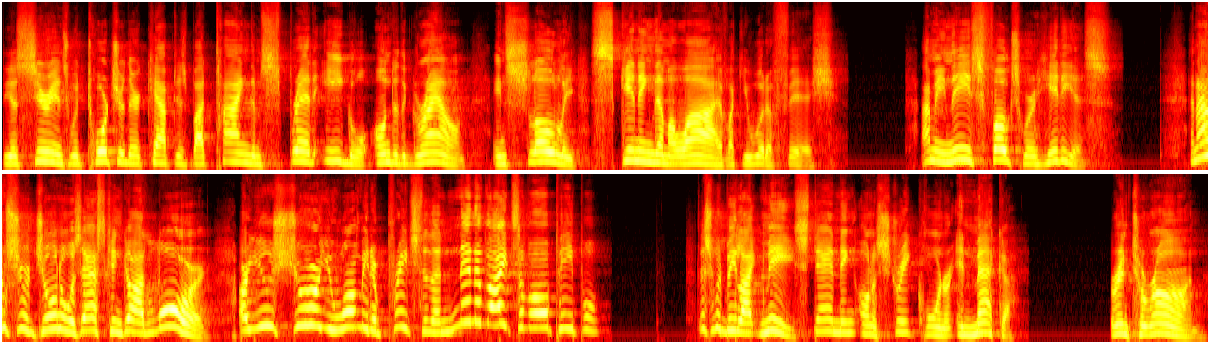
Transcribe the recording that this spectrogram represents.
the Assyrians would torture their captives by tying them spread eagle onto the ground and slowly skinning them alive like you would a fish. I mean, these folks were hideous. And I'm sure Jonah was asking God, Lord, are you sure you want me to preach to the Ninevites of all people? This would be like me standing on a street corner in Mecca or in Tehran,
